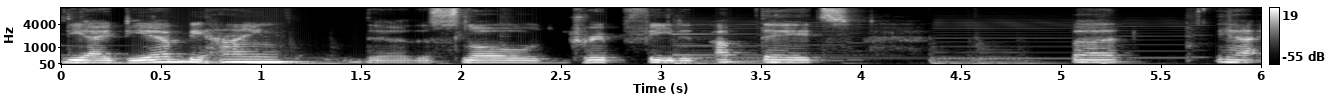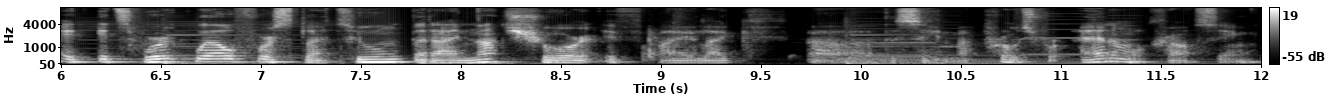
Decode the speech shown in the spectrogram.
the idea behind the the slow drip feeded updates. But yeah, it, it's worked well for Splatoon, but I'm not sure if I like uh, the same approach for Animal Crossing.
